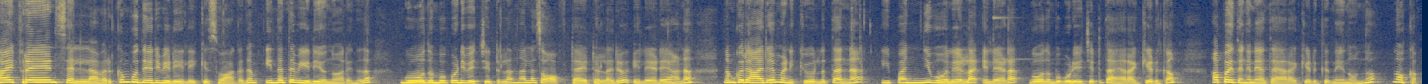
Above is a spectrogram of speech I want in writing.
ഹായ് ഫ്രണ്ട്സ് എല്ലാവർക്കും പുതിയൊരു വീഡിയോയിലേക്ക് സ്വാഗതം. ഇന്നത്തെ വീഡിയോ എന്ന് പറയുന്നത് ഗോതമ്പ് പൊടി വെച്ചിട്ടുള്ള നല്ല സോഫ്റ്റ് ആയിട്ടുള്ളൊരു ഇലയുടെയാണ്. നമുക്കൊരു അരമണിക്കൂറിൽ തന്നെ ഈ പഞ്ഞി പോലെയുള്ള ഇലയുടെ ഗോതമ്പ് പൊടി വെച്ചിട്ട് തയ്യാറാക്കിയെടുക്കാം. അപ്പോൾ ഇതെങ്ങനെയാണ് തയ്യാറാക്കിയെടുക്കുന്നതെന്നൊന്ന് നോക്കാം.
